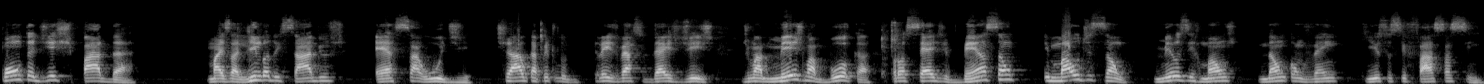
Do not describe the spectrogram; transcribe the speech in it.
ponta de espada, mas a língua dos sábios é saúde. Tiago, capítulo 3, verso 10 diz: De uma mesma boca procede bênção e maldição. Meus irmãos, não convém que isso se faça assim.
